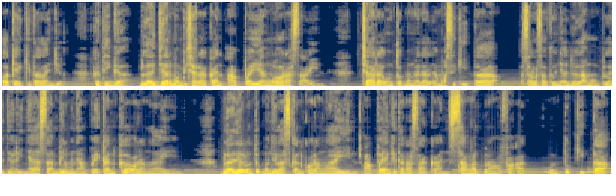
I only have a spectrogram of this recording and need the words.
Oke, kita lanjut. Ketiga, belajar membicarakan apa yang lo rasain. Cara untuk mengenal emosi kita salah satunya adalah mempelajarinya sambil menyampaikan ke orang lain. Belajar untuk menjelaskan ke orang lain apa yang kita rasakan sangat bermanfaat untuk kita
